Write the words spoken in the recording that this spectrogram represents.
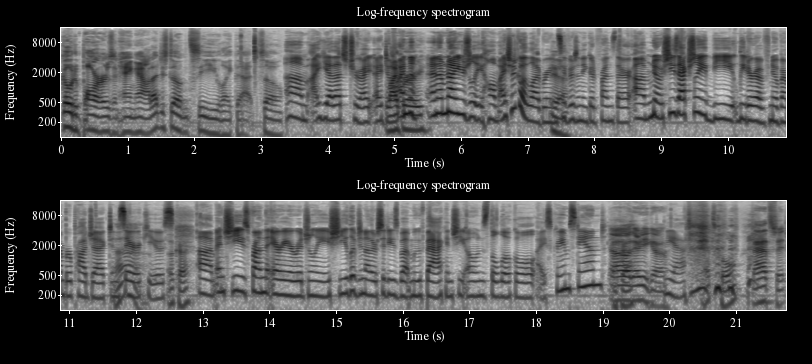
go to bars and hang out. I just don't see you like that. So Um, I, yeah, that's true. I, I don't. I'm not- Library. and I'm not usually home. I should go to the library and Yeah. see if there's any good friends there. Um, no, she's actually the leader of November Project in Ah, Syracuse. okay. Um, and she's from the area originally. She lived in other cities but moved back, and she owns the local ice cream stand. Oh, there you go. Yeah. that's cool. That's it.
